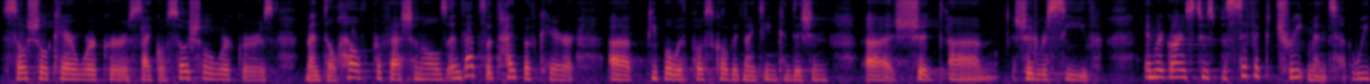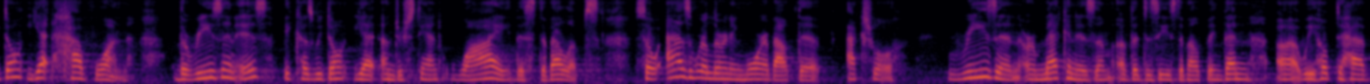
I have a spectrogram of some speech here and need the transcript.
social care workers, psychosocial workers, mental health professionals, and that's the type of care uh, people with post COVID 19 condition uh, should, um, should receive. In regards to specific treatment, we don't yet have one. The reason is because we don't yet understand why this develops. So as we're learning more about the actual reason or mechanism of the disease developing, then uh, we hope to have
